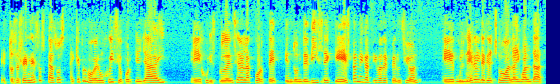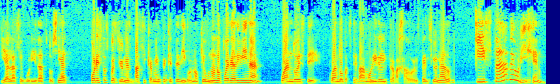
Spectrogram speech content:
Entonces, en esos casos hay que promover un juicio porque ya hay eh, jurisprudencia de la Corte en donde dice que esta negativa de pensión eh, vulnera el derecho a la igualdad y a la seguridad social. Por estas cuestiones básicamente que te digo, ¿no? Que uno no puede adivinar cuando este cuando se va a morir el trabajador, el pensionado. Quizá de origen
